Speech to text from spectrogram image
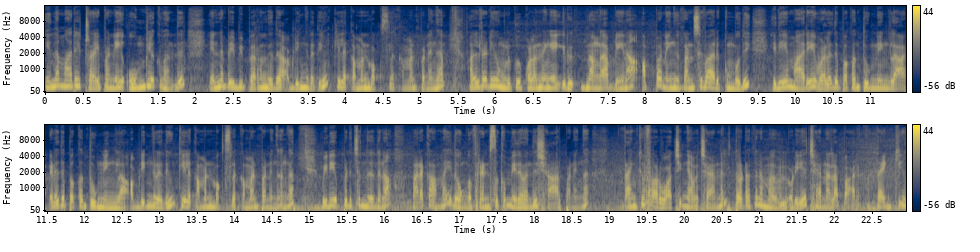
இந்த மாதிரி ட்ரை பண்ணி உங்களுக்கு வந்து என்ன பேபி பிறந்தது அப்படிங்கிறதையும் கீழே கமெண்ட் பாக்ஸில் கமெண்ட் பண்ணுங்கள் ஆல்ரெடி உங்களுக்கு குழந்தைங்க இருந்தாங்க அப்படின்னா அப்போ நீங்கள் கன்சீவாக இருக்கும்போது இதே மாதிரி வலது பக்கம் தூங்குனீங்களா இடது பக்கம் தூங்குனீங்களா அப்படிங்கிறதையும் கீழே கமெண்ட் பாக்ஸில் கமெண்ட் பண்ணுங்க வீடியோ பிடிச்சிருந்ததுன்னா மறக்காமல் இதை உங்கள் ஃப்ரெண்ட்ஸுக்கும் இதை வந்து ஷேர் பண்ணுங்கள் தேங்க்யூ ஃபார் வாட்சிங் அவர் சேனல் தொடர்ந்து நம்மளுடைய சேனலை பாருங்கள் தேங்க்யூ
